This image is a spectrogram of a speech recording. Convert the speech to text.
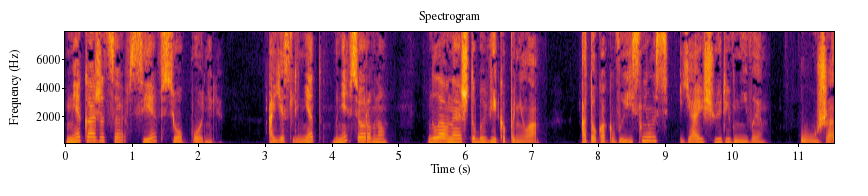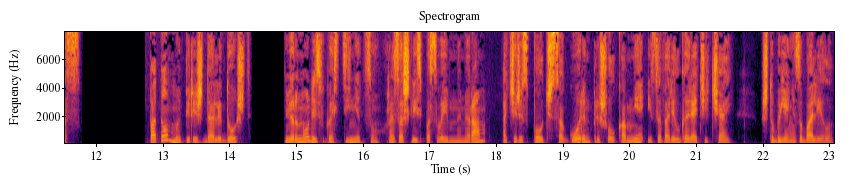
Мне кажется, все все поняли. А если нет, мне все равно. Главное, чтобы Вика поняла. А то, как выяснилось, я еще и ревнивая. Ужас. Потом мы переждали дождь, Вернулись в гостиницу, разошлись по своим номерам, а через полчаса Горин пришел ко мне и заварил горячий чай, чтобы я не заболела.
